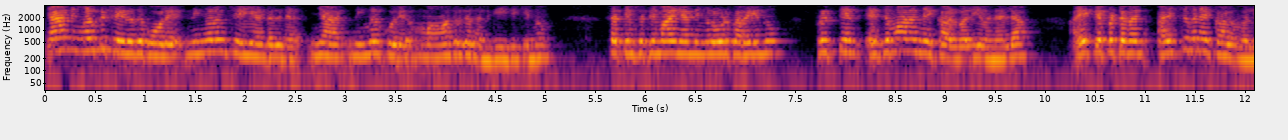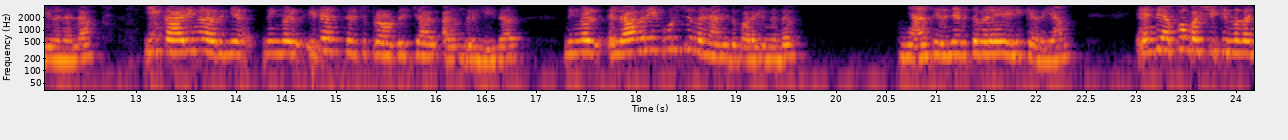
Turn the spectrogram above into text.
ഞാൻ നിങ്ങൾക്ക് ചെയ്തതുപോലെ നിങ്ങളും ചെയ്യേണ്ടതിന് ഞാൻ നിങ്ങൾക്കൊരു മാതൃക നൽകിയിരിക്കുന്നു. സത്യം സത്യമായി ഞാൻ നിങ്ങളോട് പറയുന്നു ഭൃത്യൻ യജമാനനേക്കാൾ വലിയവനല്ല അയക്കപ്പെട്ടവൻ അയച്ചവനേക്കാളും വലിയവനല്ല. ഈ കാര്യങ്ങൾ അറിഞ്ഞ് നിങ്ങൾ ഇതനുസരിച്ച് പ്രവർത്തിച്ചാൽ അനുഗ്രഹീതർ നിങ്ങൾ എല്ലാവരെയും കുറിച്ചല്ല ഞാൻ ഇത് പറയുന്നത്. ഞാൻ തിരഞ്ഞെടുത്തവരെ എനിക്കറിയാം. എന്റെ അപ്പം ഭക്ഷിക്കുന്നവൻ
